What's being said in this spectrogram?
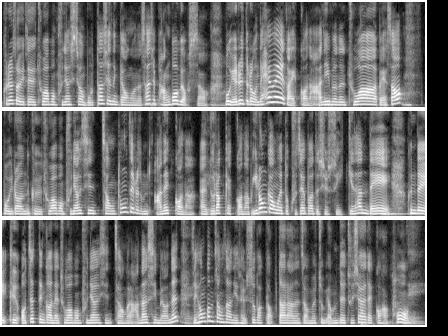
그래서 이제 조합원 분양 신청을 못 하시는 경우는 음. 사실 방법이 없어요. 뭐 예를 들어 근데 해외에 가 있거나 아니면은 조합에서 음. 뭐 이런 그 조합원 분양 신청 통지를 좀 안 했거나 예, 네. 누락했거나 뭐 이런 경우에 또 구제 받으실 수 있긴 한데 음. 근데 그 어쨌든 간에 조합원 분양 신청을 안 하시면은 네. 이제 현금 청산이 될 수밖에 없다라는 점을 좀 염두에 두셔야 될 것 같고 네.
